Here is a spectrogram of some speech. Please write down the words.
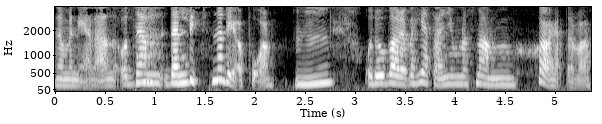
Nominerad och den, den lyssnade jag på. Mm. Och då var det, vad heter han, Jonas Malmsjö heter han va?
